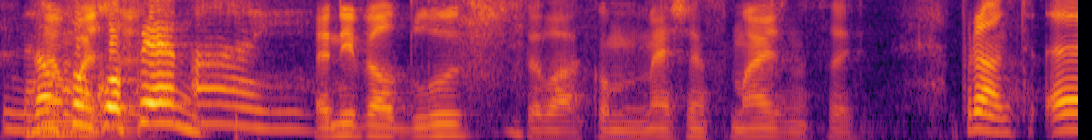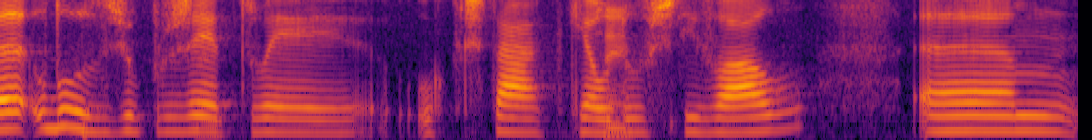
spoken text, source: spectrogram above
Não. Dançam mas, com a eh, pen. Ai. A nível de luzes, sei lá, como mexem-se mais, não sei. Pronto, a Luzes, o projeto é o que está, que é o Sim. do festival. ahm,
